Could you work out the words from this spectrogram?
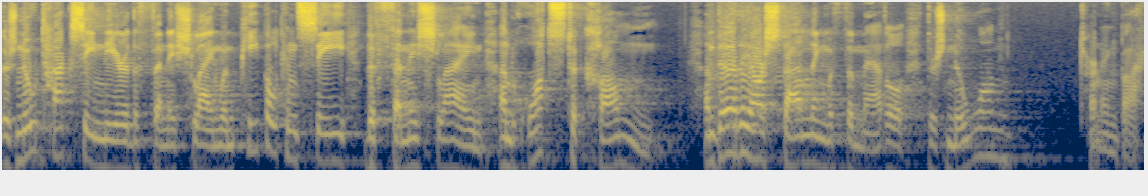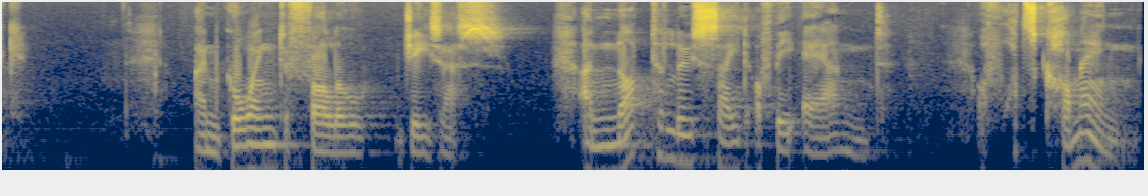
There's no taxi near the finish line when people can see the finish line and what's to come. And there they are standing with the medal. There's no one turning back. I'm going to follow Jesus and not to lose sight of the end, of what's coming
